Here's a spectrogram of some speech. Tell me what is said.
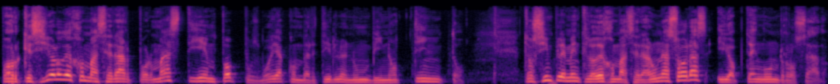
Porque si yo lo dejo macerar por más tiempo, pues voy a convertirlo en un vino tinto. Entonces simplemente lo dejo macerar unas horas y obtengo un rosado.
